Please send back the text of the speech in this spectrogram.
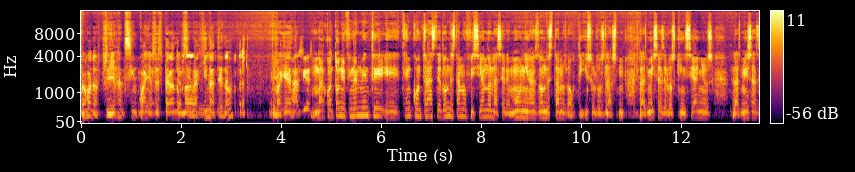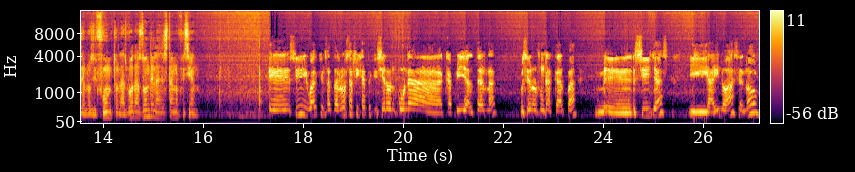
ni bueno, si llevan cinco años esperando, pues imagínate, ¿no? Imagínate. Marco Antonio, finalmente, eh, ¿qué encontraste? ¿Dónde están oficiando las ceremonias? ¿Dónde están los bautizos, los, las, las misas de los 15 años, las misas de los difuntos, las bodas? ¿Dónde las están oficiando? Eh, sí, igual que en Santa Rosa, fíjate que hicieron una capilla alterna, pusieron una carpa, eh, sillas y ahí lo hacen, ¿no?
